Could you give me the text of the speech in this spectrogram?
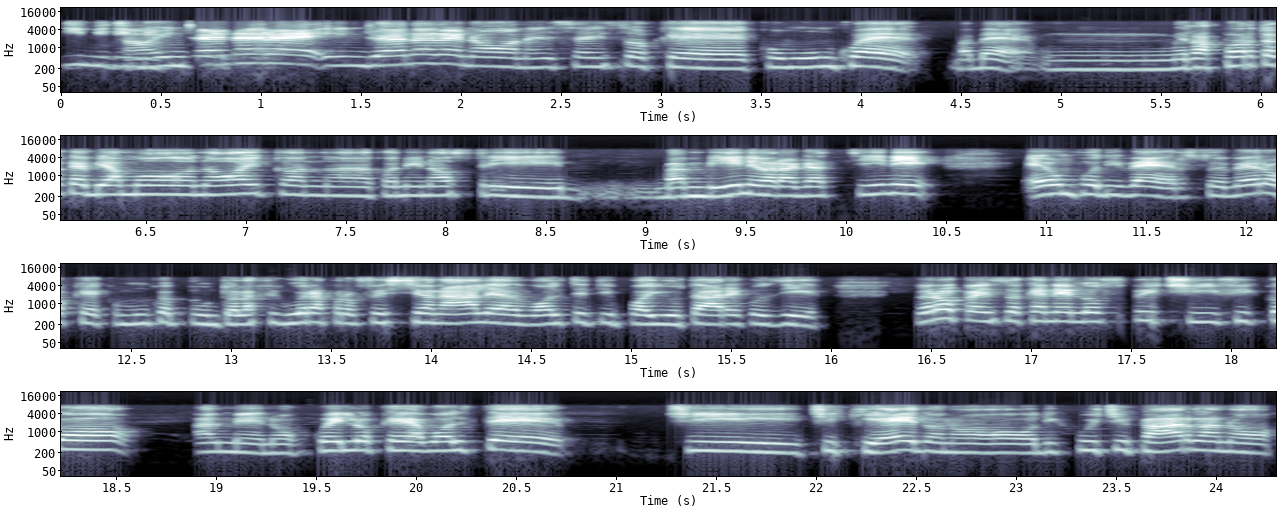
Dimmi, dimmi. No, in genere, in genere no, nel senso che comunque, vabbè, mm, il rapporto che abbiamo noi con, con i nostri bambini o ragazzini è un po' diverso. È vero che comunque appunto la figura professionale a volte ti può aiutare così, però penso che nello specifico, almeno quello che a volte ci, ci chiedono o di cui ci parlano,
